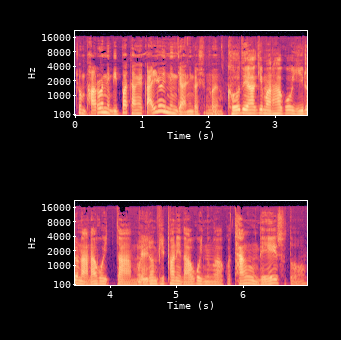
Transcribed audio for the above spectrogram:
좀 발언의 밑바탕에 깔려 있는 게 아닌가 싶어요. 음, 거대하기만 하고 일은 안 하고 있다. 뭐 네. 이런 비판이 나오고 있는 것 같고 당 내에서도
